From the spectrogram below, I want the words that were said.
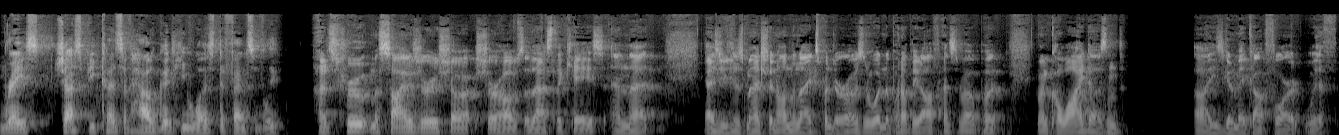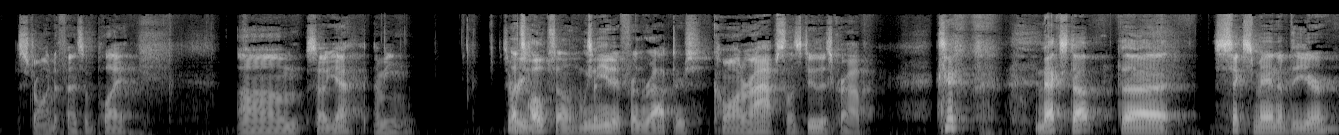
race just because of how good he was defensively. That's true. Masai Ujiri sure, sure hopes that that's the case, and that, as you just mentioned, on the nights when DeRozan wouldn't have put up the offensive output, when Kawhi doesn't, uh, he's going to make up for it with strong defensive play. Um. So yeah, I mean, Let's re- hope so. We need it for the Raptors. Come on, Raps. Let's do this crap. Next up, the sixth man of the year.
